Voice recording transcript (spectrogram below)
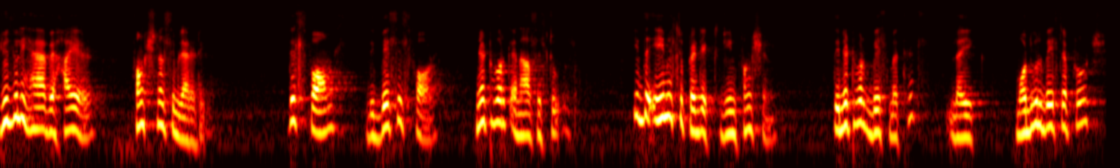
usually have a higher functional similarity. This forms the basis for network analysis tools. If the aim is to predict gene function, the network based methods like module based approach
